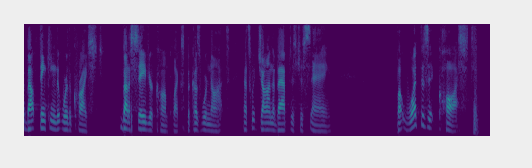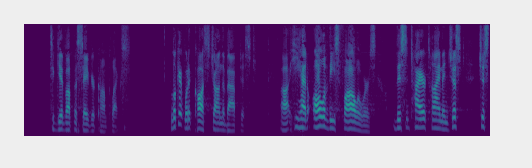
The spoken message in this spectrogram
about thinking that we're the Christ, about a Savior complex, because we're not. That's what John the Baptist is saying. But what does it cost to give up a Savior complex? Look at what it cost John the Baptist. Uh, he had all of these followers, this entire time. And just, just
